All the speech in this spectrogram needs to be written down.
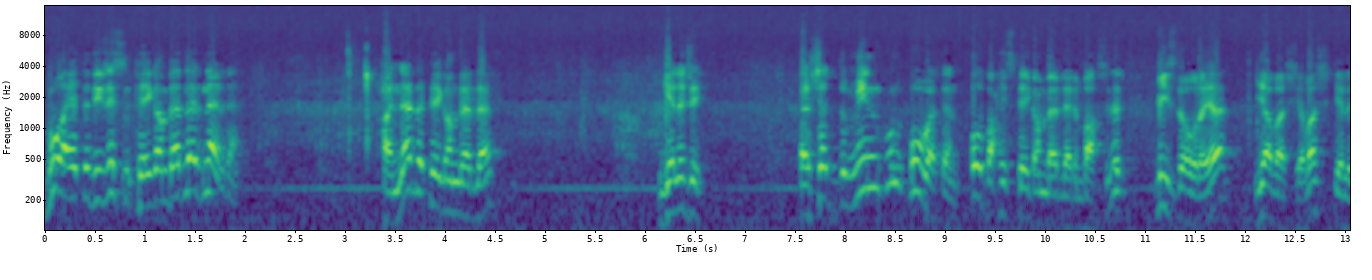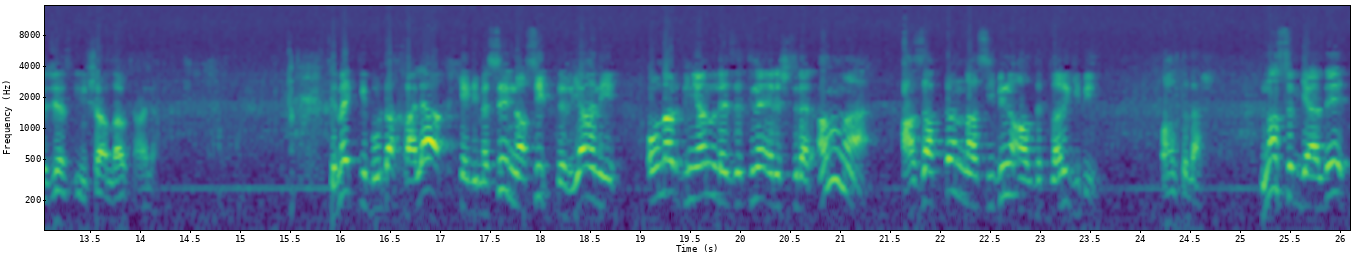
Bu ayette diyeceksin peygamberler nerede? Hani nerede peygamberler? Gelecek. Eşeddu minkum kuvveten. O bahis peygamberlerin bahsidir. Biz de oraya yavaş yavaş geleceğiz inşallah Teala. Demek ki burada halak kelimesi nasiptir. Yani onlar dünyanın lezzetine eriştiler ama azaptan nasibini aldıkları gibi aldılar. Nasıl geldi?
